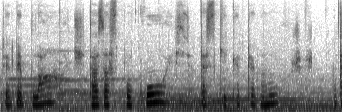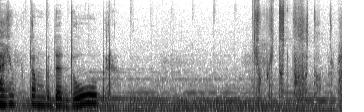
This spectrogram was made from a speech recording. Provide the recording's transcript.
ти не плач, та заспокойся, та скільки ти можеш, та йому там буде добре. Йому тут було добре.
